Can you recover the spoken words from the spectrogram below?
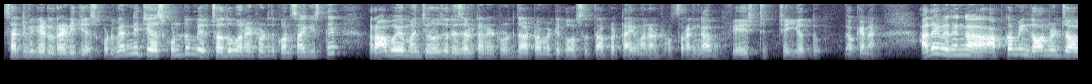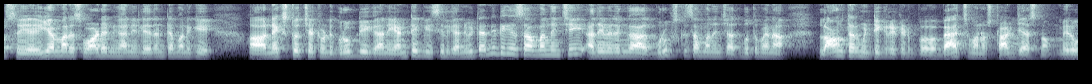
సర్టిఫికేట్లు రెడీ చేసుకోవడం. ఇవన్నీ చేసుకుంటూ మీరు చదువు అనేటువంటిది కొనసాగిస్తే రాబోయే మంచి రోజు రిజల్ట్ అనేటువంటిది ఆటోమేటిక్గా వస్తుంది తప్ప టైం అనవసరంగా వేస్ట్ చేయొద్దు ఓకేనా? అదేవిధంగా upcoming government jobs EMRS warden కానీ లేదంటే మనకి నెక్స్ట్ వచ్చేటువంటి గ్రూప్ డి కానీ ఎన్టీపీసీలు కానీ వీటన్నిటికి సంబంధించి అదేవిధంగా గ్రూప్స్కి సంబంధించి అద్భుతమైన లాంగ్ టర్మ్ ఇంటిగ్రేటెడ్ బ్యాచ్ మనం స్టార్ట్ చేస్తున్నాం. మీరు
